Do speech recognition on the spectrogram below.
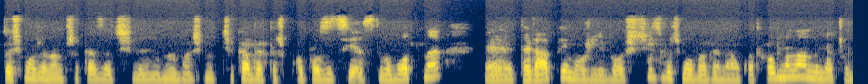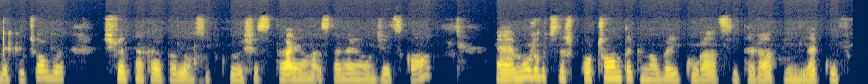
Ktoś może nam przekazać e, właśnie ciekawe też propozycje zdrowotne, e, terapie, możliwości. Zwróćmy uwagę na układ hormonalny, moczowo-płciowy. Świetna karta dla osób, które się starają, starają o dziecko. Może być też początek nowej kuracji, terapii, leków,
